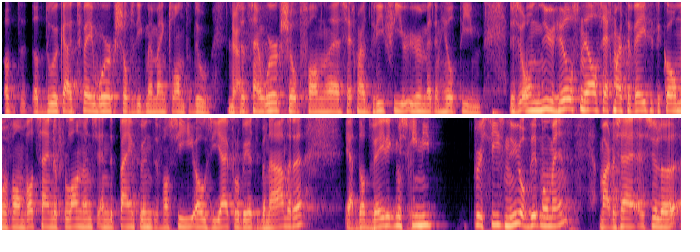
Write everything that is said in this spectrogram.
dat, dat doe ik uit twee workshops die ik met mijn klanten doe. Ja. Dus dat zijn workshops van uh, zeg maar drie, vier uur met een heel team. Dus om nu heel snel zeg maar te weten te komen van wat zijn de verlangens en de pijnpunten van CEO's die jij probeert te benaderen, ja, dat weet ik misschien niet precies nu op dit moment. Maar er zijn, zullen uh,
